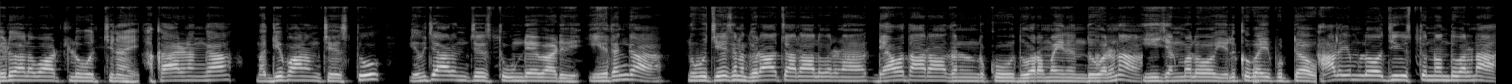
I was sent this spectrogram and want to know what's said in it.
చెడు అలవాట్లు వచ్చినాయి. అకారణంగా మద్యపానం చేస్తూ వ్యభిచారం చేస్తూ ఉండేవాడివి. ఈ విధంగా నువ్వు చేసిన దురాచారాల వలన దేవతారాధనలకు దూరమైనందువలన ఈ జన్మలో ఎలుకబై పుట్టావు. ఆలయంలో జీవిస్తున్నందువలన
